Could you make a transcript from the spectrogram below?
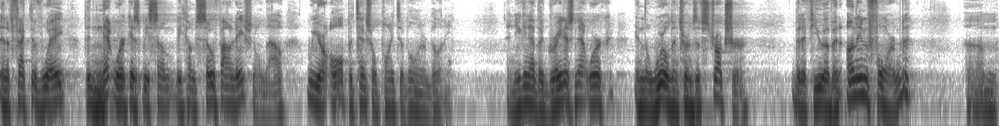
and effective way. The network has become, become so foundational now, we are all potential points of vulnerability. And you can have the greatest network in the world in terms of structure, but if you have an uninformed, um,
